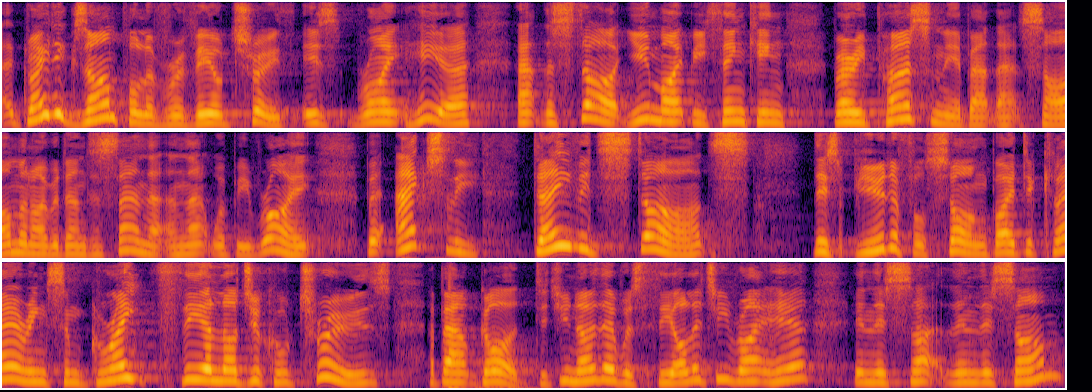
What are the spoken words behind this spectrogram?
a great example of revealed truth is right here at the start. You might be thinking very personally about that psalm, and I would understand that, and that would be right. But actually, David starts this beautiful song by declaring some great theological truths about God. Did you know there was theology right here in this, in this psalm?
